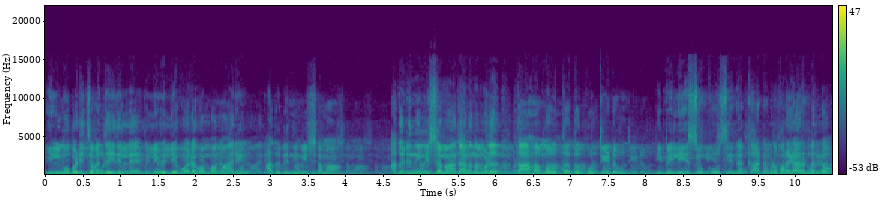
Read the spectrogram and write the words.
ഇൽമു പഠിച്ചവൻ ചെയ്തില്ലേ? വലിയ വലിയ കൊലകൊമ്പന്മാര്. അതൊരു നിമിഷമാ. അതൊരു നിമിഷമാ. അതാണ് നമ്മൾ ദാഹമൗത്തത് കൂട്ടിയിടും. ഇബിലീസു കൂസിനെക്കാട്ട് നമ്മൾ പറയാറുണ്ടല്ലോ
